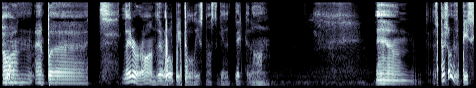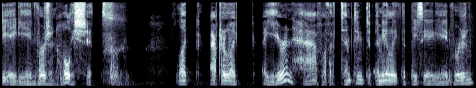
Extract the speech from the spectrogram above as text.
Um, and, but later on, there will be Policenauts to get addicted on. And especially the PC 88 version. Holy shit like after like a year and a half of attempting to emulate the PC88 version,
